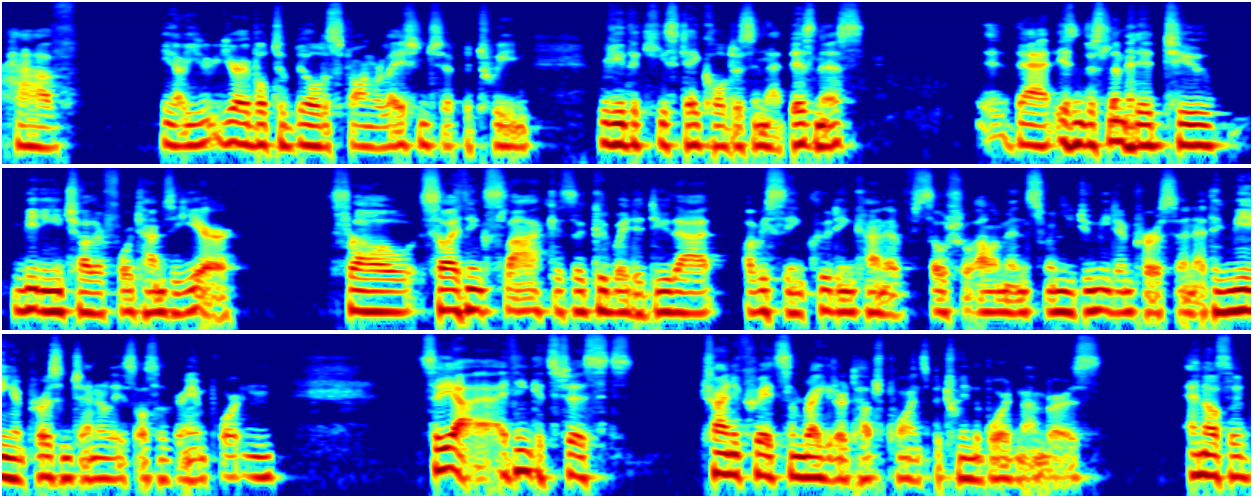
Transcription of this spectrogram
have you know you, you're able to build a strong relationship between really the key stakeholders in that business that isn't just limited to meeting each other four times a year. So so i think slack is a good way to do that obviously including kind of social elements when you do meet in person. I think meeting in person generally is also very important. So yeah i think it's just trying to create some regular touch points between the board members and also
